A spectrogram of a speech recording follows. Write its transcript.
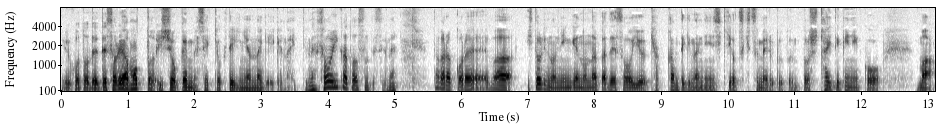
ということででそれはもっと一生懸命積極的にやんなきゃいけないっていうねそういう言い方をするんですよね。だからこれは一人の人間の中でそういう客観的な認識を突き詰める部分と主体的にこうまあ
